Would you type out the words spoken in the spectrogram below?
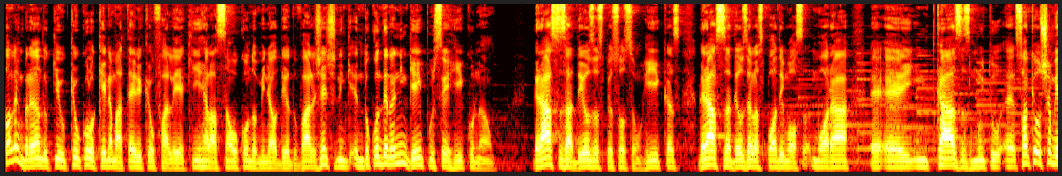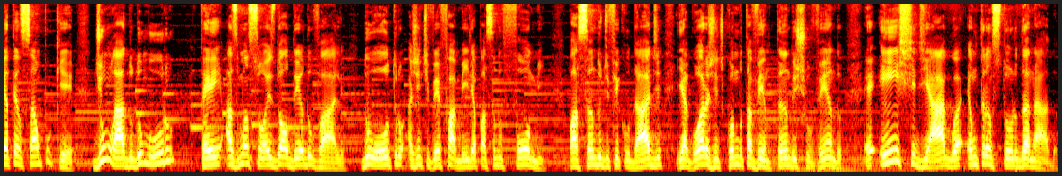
Só lembrando que o que eu coloquei na matéria e que eu falei aqui em relação ao condomínio Aldeia do Vale, gente, eu não estou condenando ninguém por ser rico, não. Graças a Deus as pessoas são ricas, graças a Deus elas podem mo- morar é, é, em casas muito. é, só que eu chamei atenção porque, de um lado do muro, tem as mansões do Aldeia do Vale, do outro, a gente vê família passando fome, passando dificuldade, e agora, gente, como está ventando e chovendo, é, enche de água, é um transtorno danado.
